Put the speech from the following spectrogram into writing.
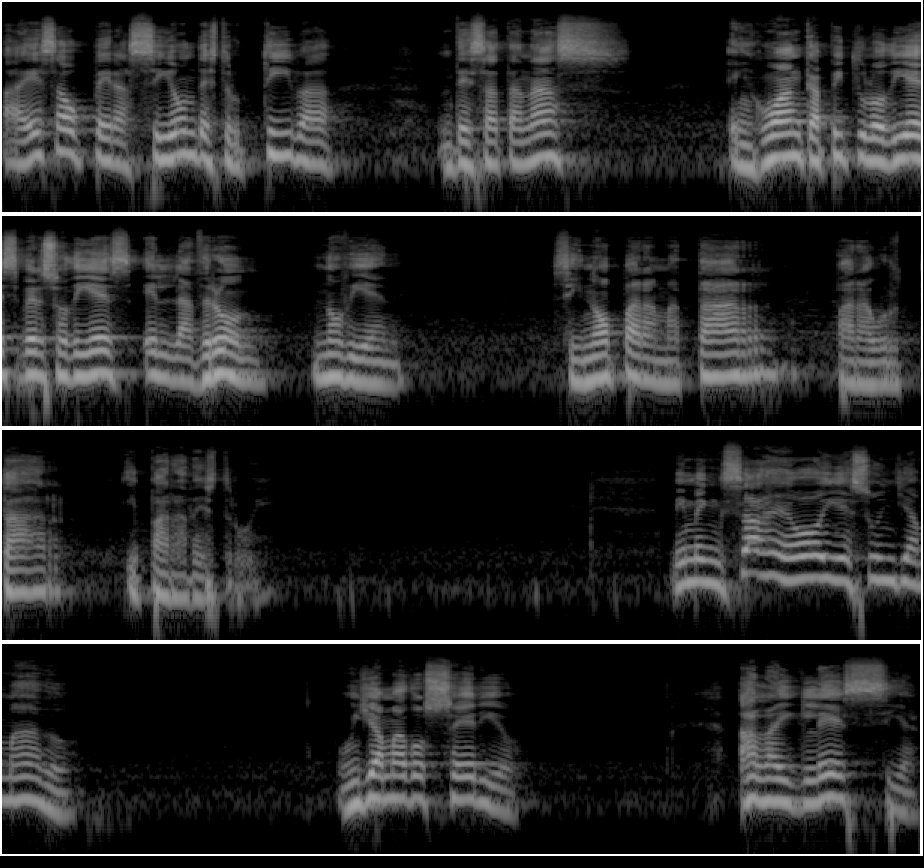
a esa operación destructiva de Satanás, en Juan capítulo 10, verso 10, el ladrón no viene, sino para matar, para hurtar y para destruir. Mi mensaje hoy es un llamado, un llamado serio a la iglesia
